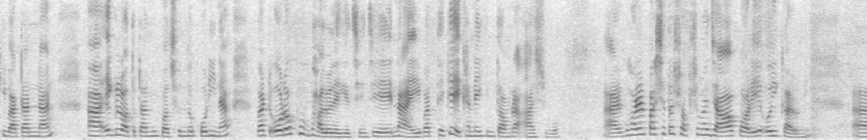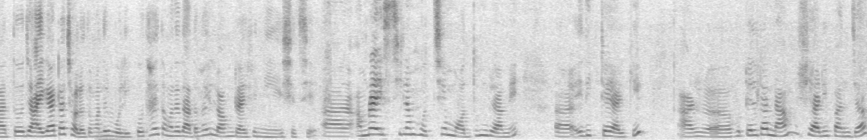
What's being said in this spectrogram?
কি বাটার নান। এগুলো অতটা আমি পছন্দ করি না। বাট ওরও খুব ভালো লেগেছে যে, না, এবার থেকে এখানেই কিন্তু আমরা আসব। আর ঘরের পাশে তো সবসময় যাওয়া পড়ে ওই কারণে তো জায়গাটা চলো তোমাদের বলি। কোথায় তোমাদের দাদাভাই লং ড্রাইভে নিয়ে এসেছে? আর আমরা এসেছিলাম হচ্ছে মধ্যম গ্রামে এদিকটায় আর কি। আর হোটেলটার নাম শেয়ারি পাঞ্জাব।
